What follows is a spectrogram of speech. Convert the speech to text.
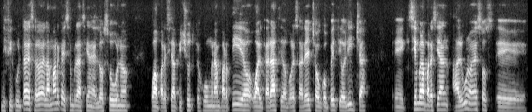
dificultades a la hora de la marca y siempre hacían el 2-1, o aparecía Pichut que jugó un gran partido, o Alcaraz por esa derecha, o Copetti o Licha. Eh, siempre aparecían algunos de esos eh,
